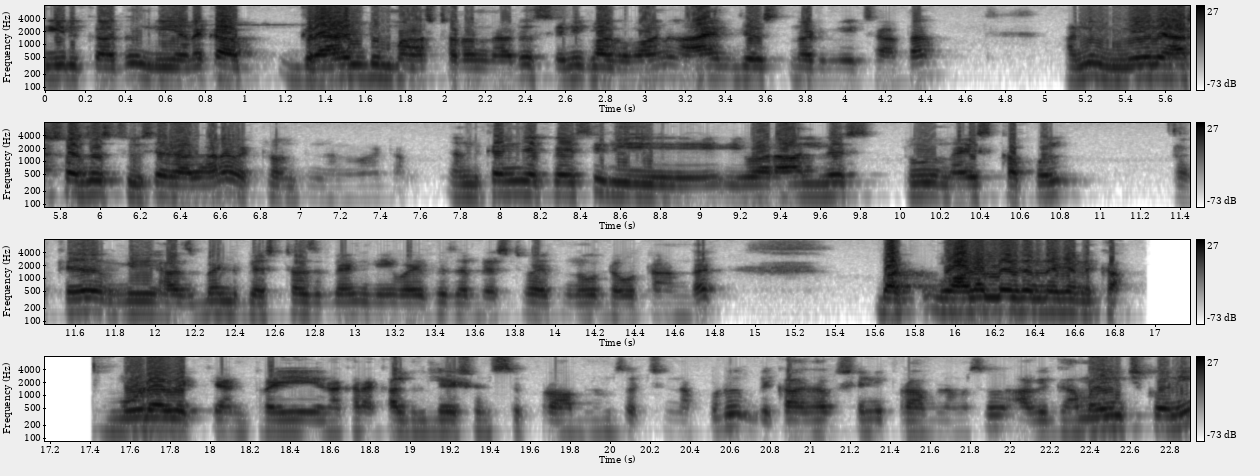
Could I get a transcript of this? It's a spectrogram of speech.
మీరు కాదు మీ వెనక గ్రాండ్ మాస్టర్ అన్నాడు శని భగవాన్ ఆయన చేస్తున్నాడు మీ చేత. అని నేను ఆస్ట్రాలజర్స్ చూసే విధానం ఎట్లా ఉంటుంది అనమాట అందుకని చెప్పేసి ఇది you are always too nice couple okay మీ హస్బెండ్ బెస్ట్ హస్బెండ్ మీ wife is a best wife no doubt on that but వాళ్ళలో ఏదన్నా కనుక మూడో వ్యక్తి అంటారు ఈ రకరకాల రిలేషన్షిప్ ప్రాబ్లమ్స్ వచ్చినప్పుడు బికాస్ ఆఫ్ శని ప్రాబ్లమ్స్ అవి గమనించుకొని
